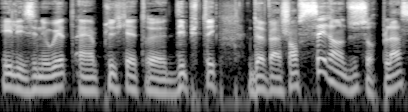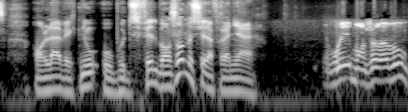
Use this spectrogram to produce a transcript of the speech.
et les Inuits, plus qu'être député de Vachon, s'est rendu sur place. On l'a avec nous au bout du fil. Bonjour, Monsieur Lafrenière. Oui, bonjour à vous.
